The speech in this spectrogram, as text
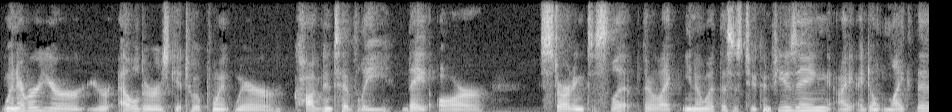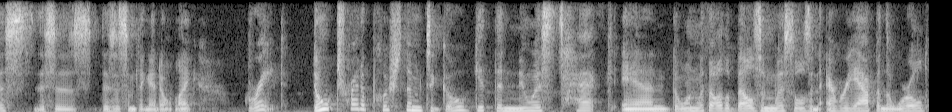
whenever your your elders get to a point where cognitively they are starting to slip they're like you know what? This is too confusing. I, I don't like this. This is this is something i don't like. Great don't try to push them to go get the newest tech and the one with all the bells and whistles and every app in the world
